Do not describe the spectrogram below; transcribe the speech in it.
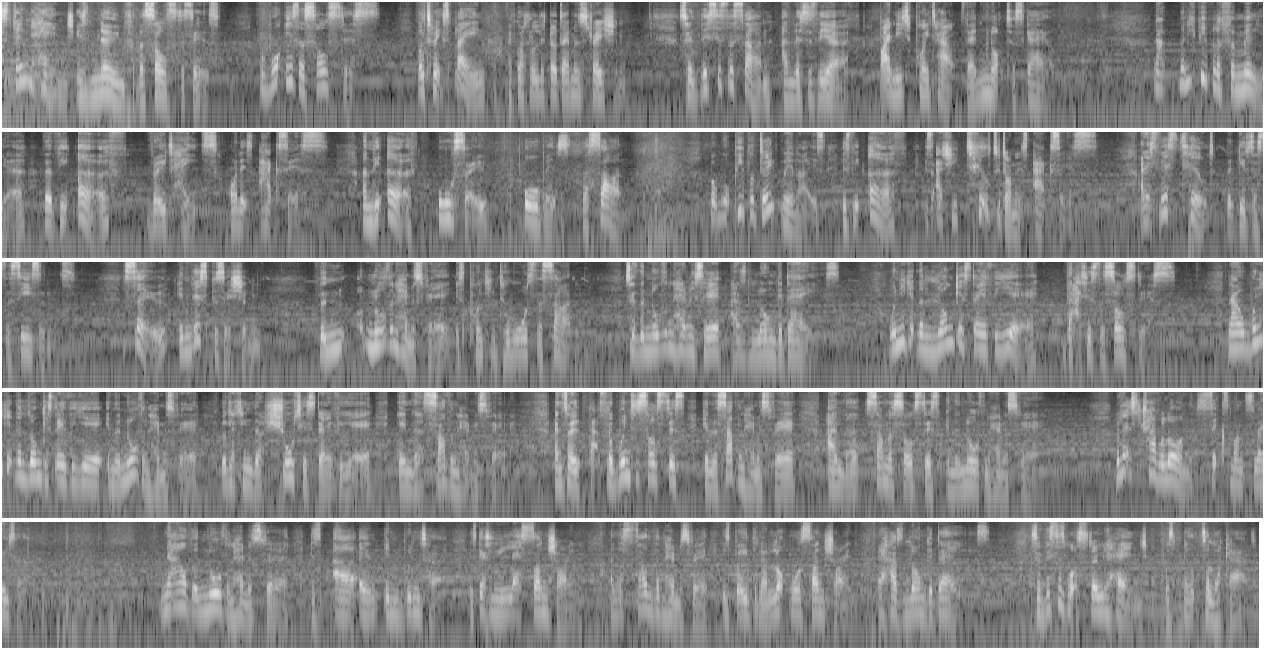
Stonehenge is known for the solstices. But what is a solstice? Well, to explain, I've got a little demonstration. So this is the sun and this is the earth, but I need to point out they're not to scale. Now, many people are familiar that the earth rotates on its axis and the earth also orbits the sun. But what people don't realise is the earth is actually tilted on its axis. And it's this tilt that gives us the seasons. So, in this position, the northern hemisphere is pointing towards the sun, so the northern hemisphere has longer days. When you get the longest day of the year, that is the solstice. Now, when you get the longest day of the year in the northern hemisphere, you're getting the shortest day of the year in the southern hemisphere. And so that's the winter solstice in the southern hemisphere and the summer solstice in the northern hemisphere. But let's travel on six months later. Now the northern hemisphere is uh, in, in winter, it's getting less sunshine, and the southern hemisphere is bathed in a lot more sunshine. It has longer days. So this is what Stonehenge was built to look at.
